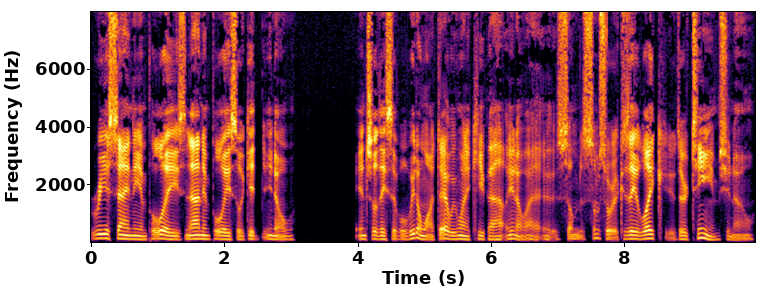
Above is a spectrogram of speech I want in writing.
reassign the employees. Non-employees will get, you know. And so they said, well, we don't want that. We want to keep out, you know, uh, some some sort of because they like their teams, you know.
